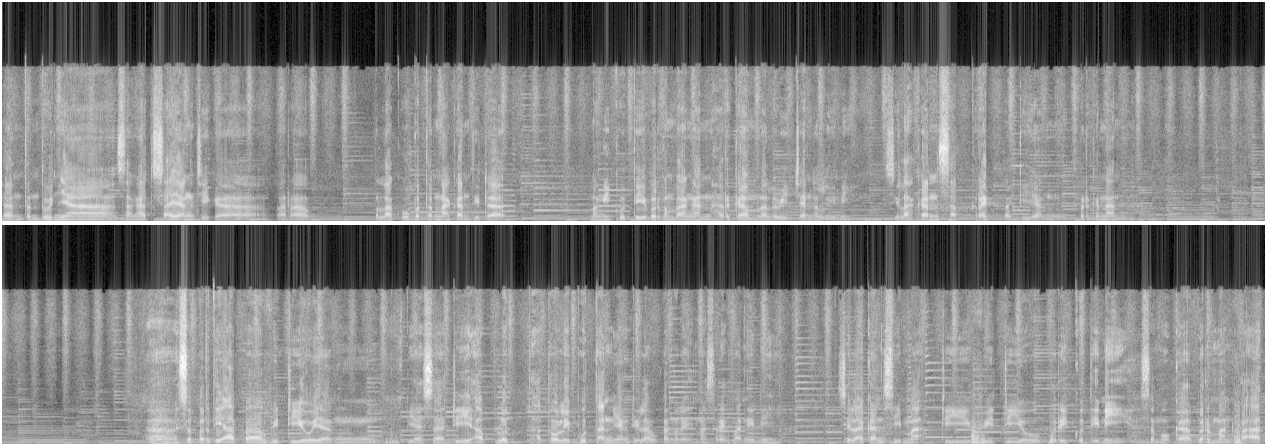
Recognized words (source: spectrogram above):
dan tentunya sangat sayang jika para pelaku peternakan tidak mengikuti perkembangan harga melalui channel ini. Silahkan subscribe bagi yang berkenan. Uh, seperti apa video yang biasa diupload atau liputan yang dilakukan oleh Mas Revan ini Silahkan simak di video berikut ini, semoga bermanfaat.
